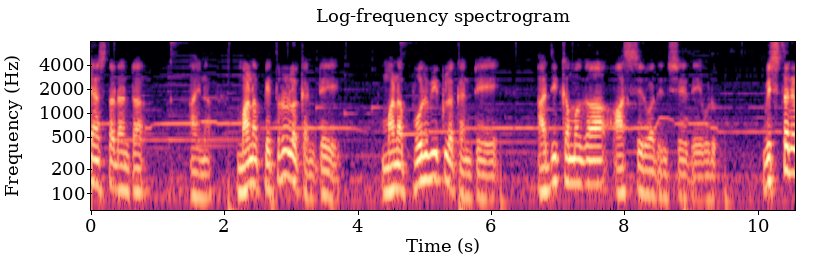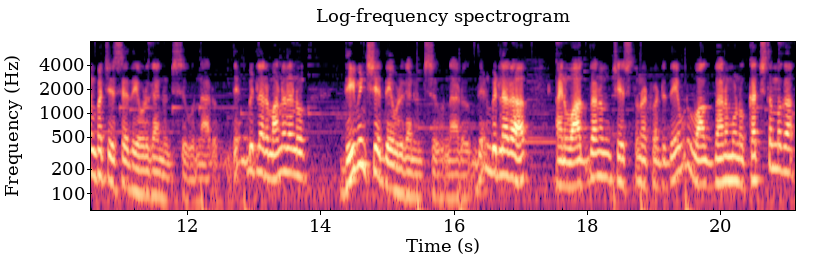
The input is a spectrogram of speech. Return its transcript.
చేస్తాడంట? ఆయన మన పితరుల కంటే మన పూర్వీకుల కంటే అధికముగా ఆశీర్వదించే దేవుడు విస్తరింప చేసే దేవుడుగా నుంచి ఉన్నాడు. దేవుని బిడ్డల మనలను దీవించే దేవుడిగా నుంచి ఉన్నాడు. దేవుని బిడ్డలరా ఆయన వాగ్దానం చేస్తున్నటువంటి దేవుడు వాగ్దానమును ఖచ్చితంగా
